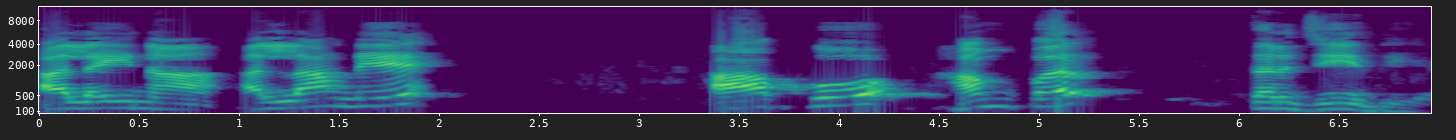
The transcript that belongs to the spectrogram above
علینا، اللہ نے آپ کو ہم پر ترجیح دی ہے۔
